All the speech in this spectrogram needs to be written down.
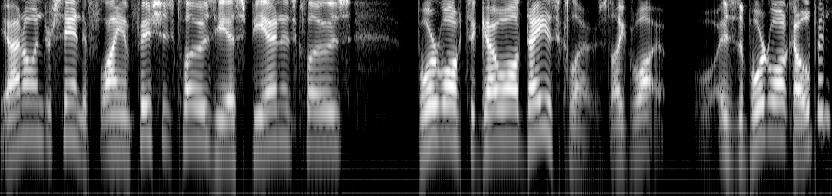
yeah, I don't understand it. Flying Fish is closed. ESPN is closed. Boardwalk to go all day is closed. Like, what is the boardwalk open?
